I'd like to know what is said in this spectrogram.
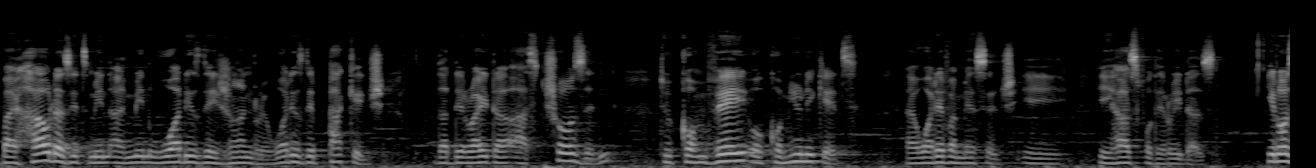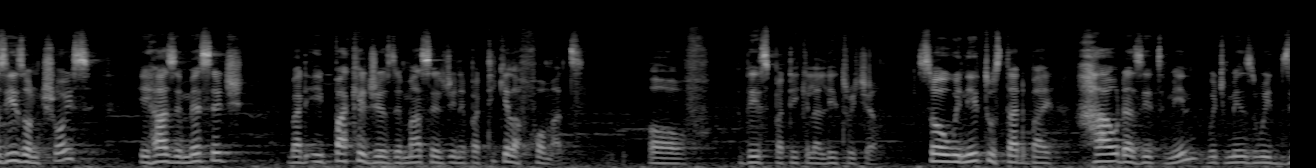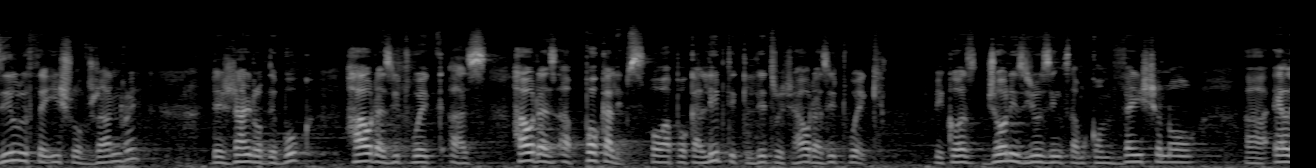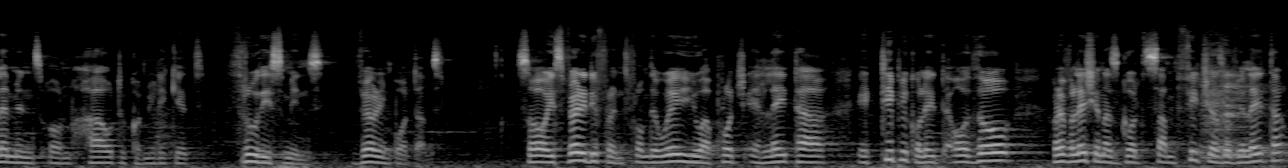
By how does it mean, I mean what is the genre, what is the package that the writer has chosen to convey or communicate uh, whatever message he, he has for the readers. It was his own choice. He has a message, but he packages the message in a particular format of this particular literature. So we need to start by how does it mean, which means we deal with the issue of genre, the genre of the book, how does it work as, how does apocalypse or apocalyptic literature, how does it work? Because John is using some conventional uh, elements on how to communicate through these means. Very important. So it's very different from the way you approach a letter, a typical letter, although Revelation has got some features of a letter,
